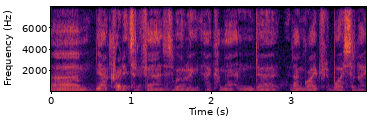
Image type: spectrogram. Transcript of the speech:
um, yeah, credit to the fans as well. They, come out and uh, done great for the boys today.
